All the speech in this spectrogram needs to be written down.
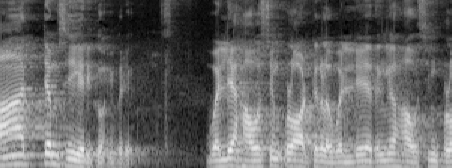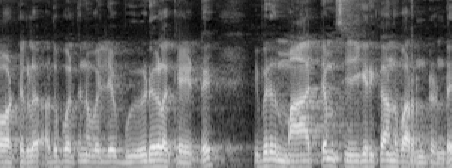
മാറ്റം സ്വീകരിക്കും ഇവർ വലിയ ഹൗസിംഗ് പ്ലോട്ടുകൾ വലിയ ഏതെങ്കിലും ഹൗസിംഗ് പ്ലോട്ടുകൾ അതുപോലെ തന്നെ വലിയ വീടുകളൊക്കെ ആയിട്ട് ഇവർ മാറ്റം സ്വീകരിക്കാമെന്ന് പറഞ്ഞിട്ടുണ്ട്.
